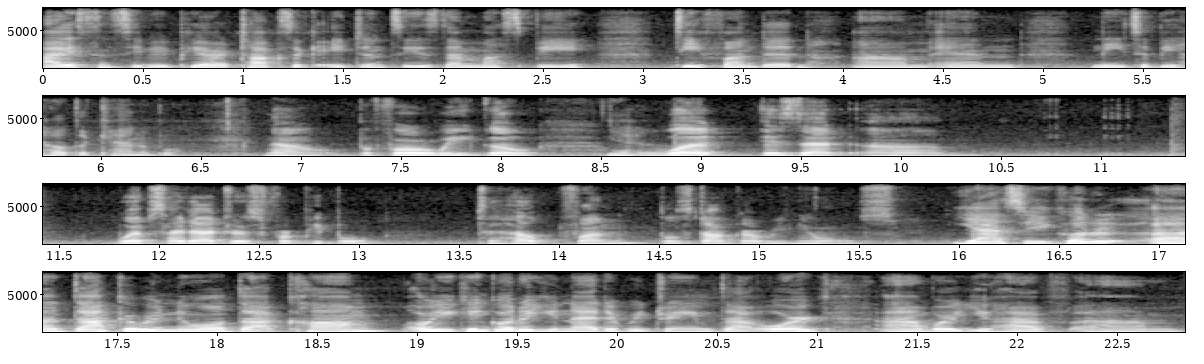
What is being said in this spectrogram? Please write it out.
ICE and CBP are toxic agencies that must be defunded um, and need to be held accountable. Now, before we go, Yeah. what is that um, website address for people to help fund those DACA renewals? Yeah, so you go to uh, DACArenewal.com or you can go to UnitedWeDream.org uh, where you have um,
